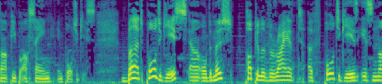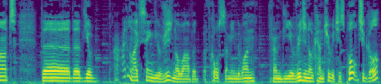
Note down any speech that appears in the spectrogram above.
that people are saying in Portuguese. But Portuguese, uh, or the most popular variety of Portuguese, is not the, the the I don't like saying the original one, but of course, I mean the one from the original country, which is Portugal.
